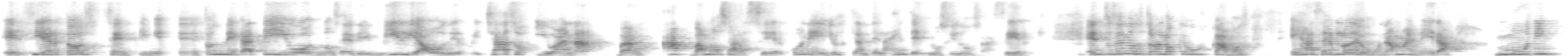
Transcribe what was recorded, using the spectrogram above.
eh, ciertos sentimientos negativos, no sé, de envidia o de rechazo, y van a, van vamos a hacer con ellos que ante la gente no se nos acerque. Entonces nosotros lo que buscamos es hacerlo de una manera muy,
